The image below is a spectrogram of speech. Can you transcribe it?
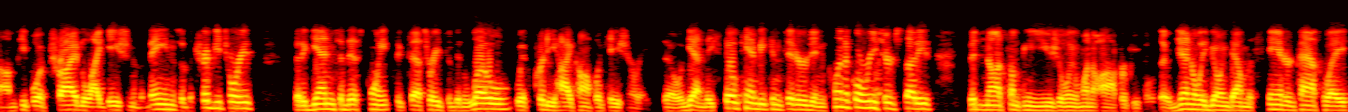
Um, people have tried ligation of the veins or the tributaries, but again, to this point, success rates have been low with pretty high complication rates. So again, they still can be considered in clinical research studies, but not something you usually want to offer people. So generally going down the standard pathway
